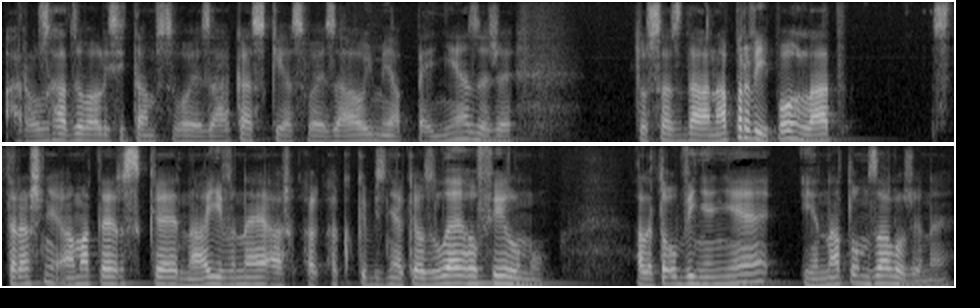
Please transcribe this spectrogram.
a rozhadzovali si tam svoje zákazky a svoje záujmy a peniaze, že to sa zdá na prvý pohľad strašne amatérske, naivné, ako keby z nejakého zlého filmu. Ale to obvinenie je na tom založené.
